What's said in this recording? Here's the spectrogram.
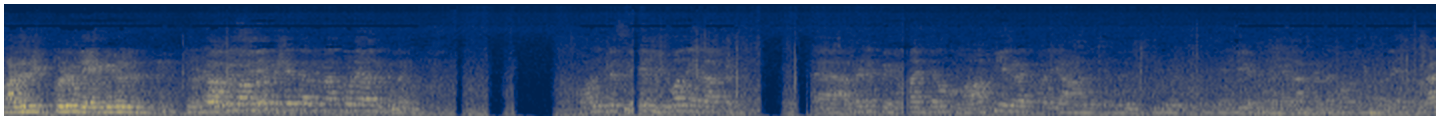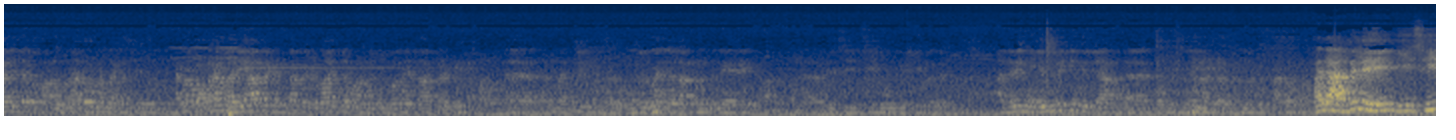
പറഞ്ഞത് ഇപ്പോഴും നിൽക്കുന്നത്. കോൺഗ്രസിലെ യുവ നേതാക്കൾ പെരുമാറ്റം മാഫിയകളെ പോലെയാണ് എന്ന് എൽ ഡി എഫിന്റെ നേതാക്കളുടെ സ്വകാര്യത ആരോപണം കാരണം വളരെ മര്യാദ കെട്ട പെരുമാറ്റമാണ് യുവ നേതാക്കൾ മറ്റ് മുതിർന്ന നേതാക്കൾക്ക് നേരെ ചെയ്തുകൊണ്ടിരിക്കുന്നത്. അതിനെ നിയന്ത്രിക്കുന്നില്ല കോൺഗ്രസ് നേതാക്കൾ അല്ല അതിൽ ഈ സി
